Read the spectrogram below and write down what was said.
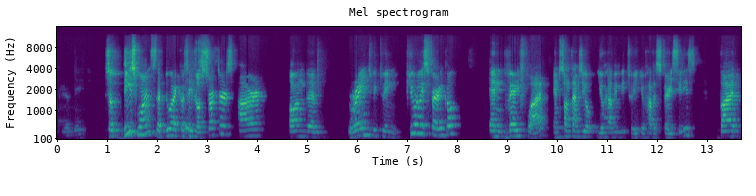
kind of thing? So these ones that do icosahedral yes. structures are on the range between purely spherical and very flat. And sometimes you, you have in between, you have a sphericities, but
